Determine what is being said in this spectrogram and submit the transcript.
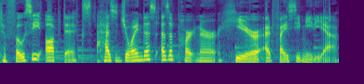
Tifosi Optics has joined us as a partner here at Feisty Media.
